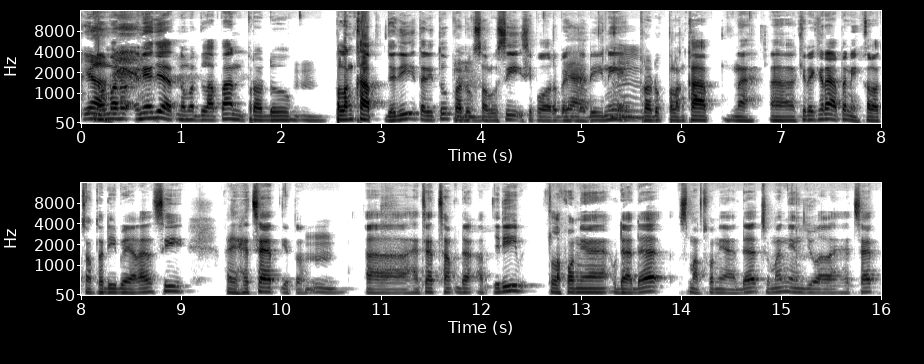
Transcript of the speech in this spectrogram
Ya. Nomor ini aja nomor 8 produk Mm. pelengkap. Jadi tadi itu produk Hmm. solusi si power bank Ya. tadi ini Hmm. produk pelengkap. Nah, eh, kira-kira apa nih kalau contoh di BLL sih kayak headset gitu. Mm. Eh, headset jadi teleponnya udah ada, smartphone-nya ada, cuman yang jual headset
